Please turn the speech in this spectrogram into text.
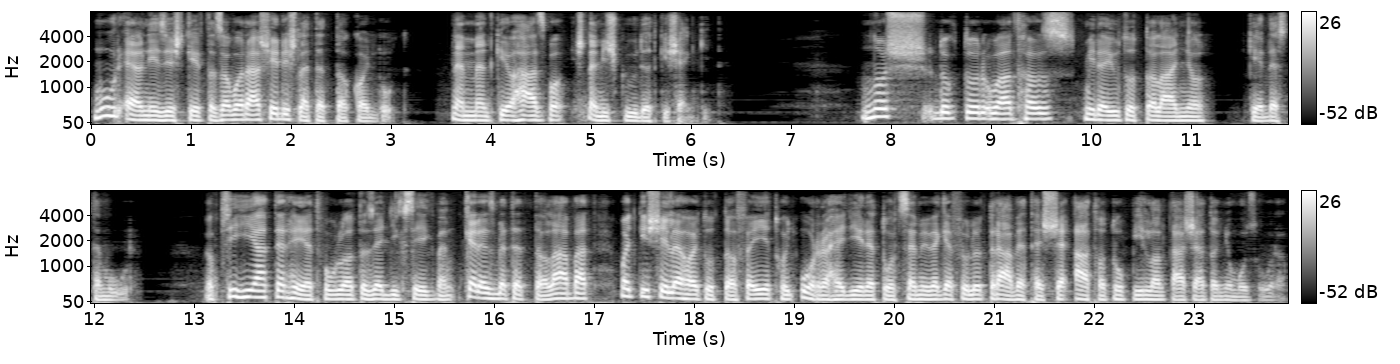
Múr elnézést kért a zavarásért, és letette a kagylót. Nem ment ki a házba, és nem is küldött ki senkit. Nos, dr. Walthouse, mire jutott a lányjal? kérdezte Múr. A pszichiáter helyet foglalt az egyik székben, keresztbe tette a lábát, majd kisé lehajtotta a fejét, hogy orra hegyére tolt szemüvege fölött rávethesse átható pillantását a nyomozóra.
